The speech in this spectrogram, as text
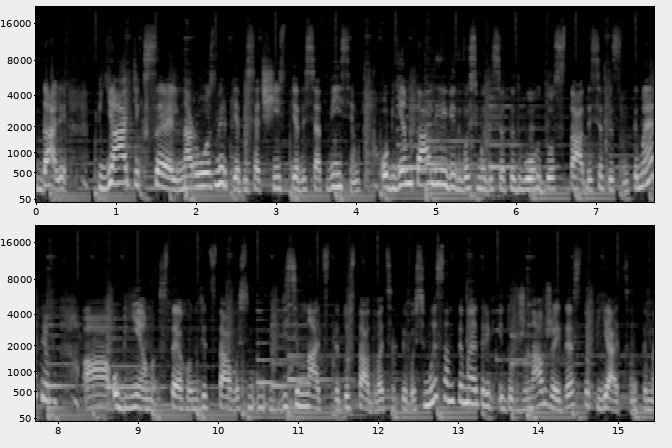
Далі. 5 XL на розмір 56-58, об'єм талії від 82 до 110 см, а об'єм стегон від 118 до 128 см і довжина вже йде 105 см.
